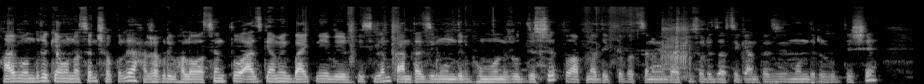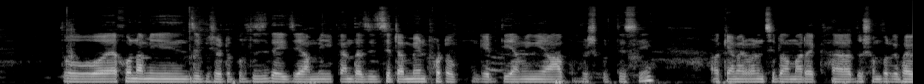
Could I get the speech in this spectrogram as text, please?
হাই বন্ধুরা কেমন আছেন সকলে? আশা করি ভালো আছেন। তো আজকে আমি বাইক নিয়ে বের হয়েছিলাম কান্তাজি মন্দির ভ্রমণের উদ্দেশ্যে। তো আপনারা দেখতে পাচ্ছেন আমি বাইকে চলে যাচ্ছি কান্তাজি মন্দিরের উদ্দেশ্যে। তো এখন আমি যে বিষয়টা বলতেছি এই যে আমি কান্তাজি যেটা মেন ফটক গেট দিয়ে আমি প্রবেশ করতেছি। ক্যামেরাম্যান ছিল আমার এক আহ, দুঃসম্পর্কে ভাই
